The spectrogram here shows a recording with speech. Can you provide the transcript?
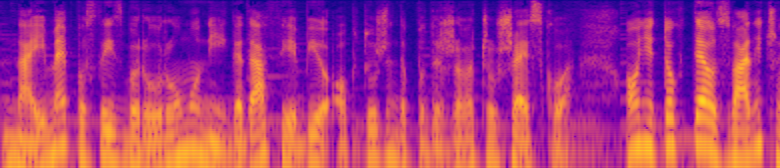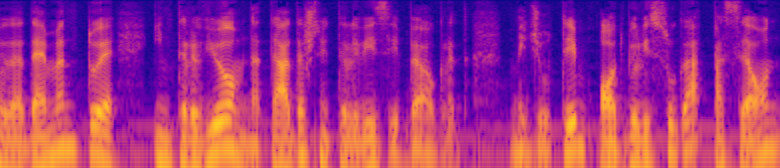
Naime, posle izbora u Rumuniji, Gaddafi je bio optužen da podržava Čaušeskova. On je to hteo zvanično da demantuje intervjuom na tadašnjoj televiziji Beograd. Međutim, odbili su ga, pa se on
